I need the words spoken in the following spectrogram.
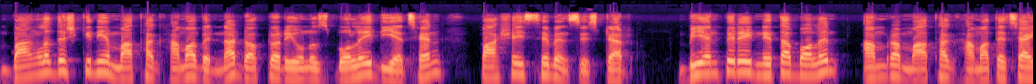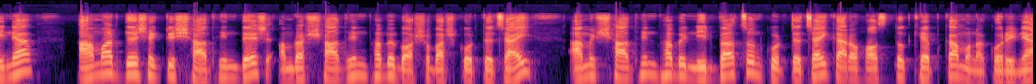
বাংলাদেশকে নিয়ে মাথা ঘামাবেন না। ডক্টর ইউনুস বলেই দিয়েছেন পাশেই সেভেন সিস্টার। বিএনপির এই নেতা বলেন, আমরা মাথা ঘামাতে চাই না। আমার দেশ একটি স্বাধীন দেশ। আমরা স্বাধীনভাবে বসবাস করতে চাই। আমি স্বাধীনভাবে নির্বাচন করতে চাই। কারও হস্তক্ষেপ কামনা করি না।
